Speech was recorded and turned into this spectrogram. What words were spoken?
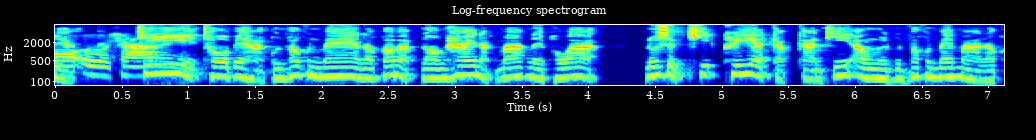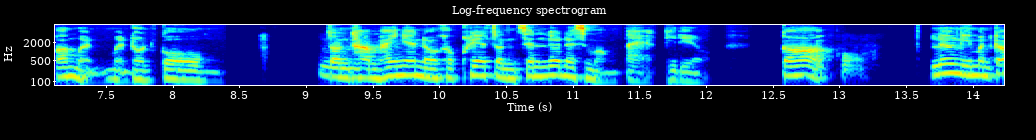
เนี่ยเออใช่ที่โทรไปหาคุณพ่อคุณแม่ แล้วก็แบบร้องไห้หนักมากเลยเพราะว่ารู้สึกเครียดกับการที่เอาเงินคุณพ่อคุณแม่มา แล้วก็เหมือนเหมือนโดนโกง จนทำให้เนี่ยโนเขาเครียดจนเส้นเลือดในสมองแตกทีเดียว ก็โอ้โหเรื่องนี้มันก็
